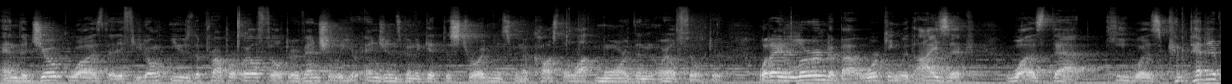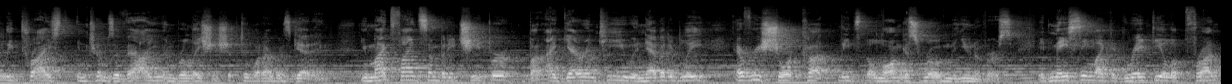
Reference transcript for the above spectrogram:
And the joke was that if you don't use the proper oil filter, eventually your engine's going to get destroyed and it's going to cost a lot more than an oil filter. What I learned about working with Isaac was that he was competitively priced in terms of value in relationship to what I was getting. You might find somebody cheaper, but I guarantee you inevitably every shortcut leads to the longest road in the universe. It may seem like a great deal up front,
